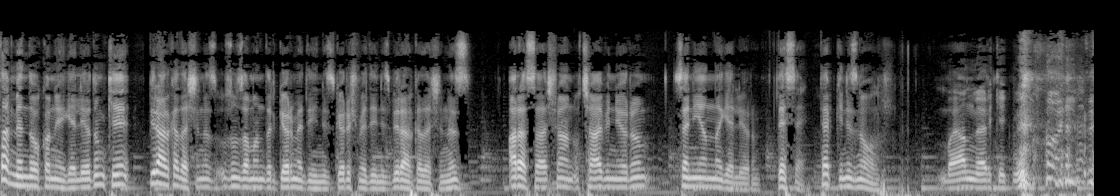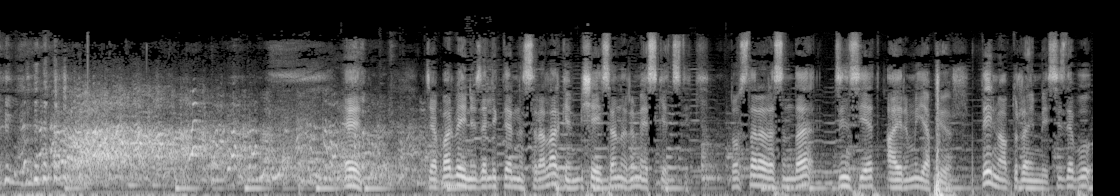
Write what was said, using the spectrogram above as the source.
Tam ben de o konuya geliyordum ki bir arkadaşınız uzun zamandır görmediğiniz, görüşmediğiniz bir arkadaşınız arasa şu an uçağa biniyorum senin yanına geliyorum dese tepkiniz ne olur? Bayan mı erkek mi? Evet. Cabbar Bey'in özelliklerini sıralarken bir şey sanırım es geçtik. Dostlar arasında cinsiyet ayrımı yapıyor. Değil mi Abdurrahim Bey? Siz de bu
